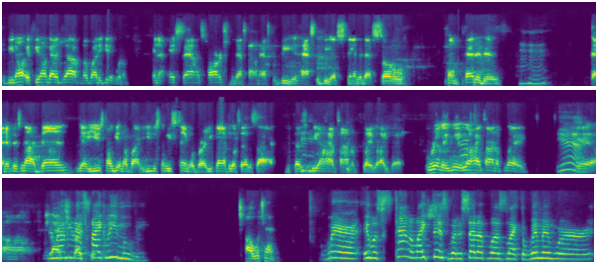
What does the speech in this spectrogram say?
if you don't, if you don't got a job, nobody get with them. And it sounds harsh, but that's how it has to be. It has to be a standard that's so competitive mm-hmm that if it's not done, yeah, you just don't get nobody. You just gonna be single, bro. You're gonna have to go to the other side because mm-hmm. we don't have time to play like that. Really, we, we don't have time to play. Yeah. Yeah. Um, Remind me of that Spike Lee movie. Oh, which one? Where it was kind of like this, where the setup was like the women were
